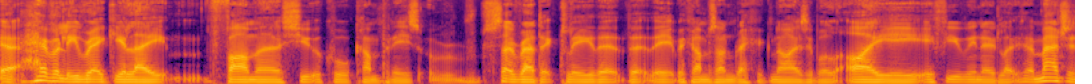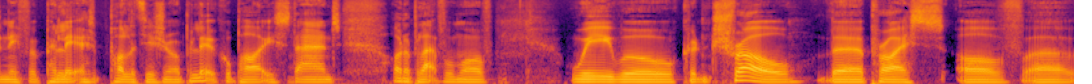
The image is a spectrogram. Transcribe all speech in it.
uh, heavily regulate pharmaceutical companies so radically that, that it becomes unrecognizable. I.e., if you you know like imagine if a polit- politician or a political party stands on a platform of we will control the price of uh,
